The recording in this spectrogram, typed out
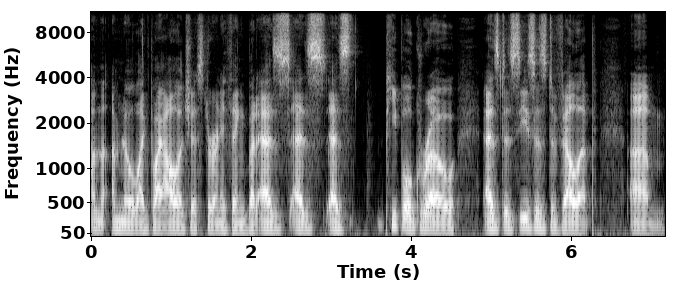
I'm, I'm no like biologist or anything, but as as as people grow, as diseases develop, um,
